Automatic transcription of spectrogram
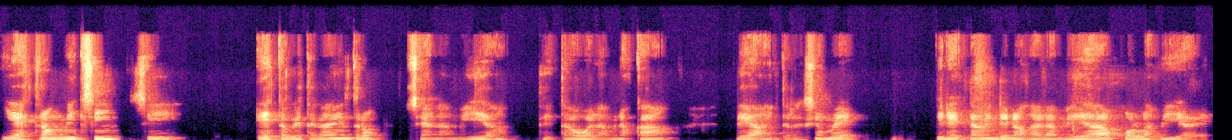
Y a strong mixing si esto que está acá adentro, o sea, la medida de tau a la menos k de A intersección B, directamente nos da la medida A por la medida B.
